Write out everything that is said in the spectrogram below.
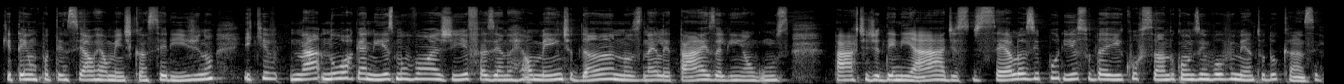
que têm um potencial realmente cancerígeno e que na, no organismo vão agir fazendo realmente danos né, letais ali em alguns parte de DNA de, de, células e por isso daí cursando com o desenvolvimento do câncer.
